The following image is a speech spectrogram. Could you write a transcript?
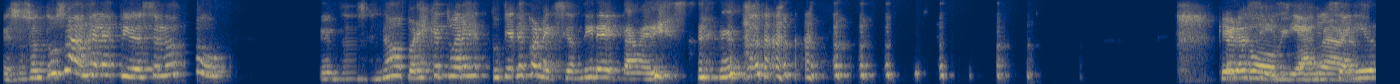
Esos son tus ángeles, pídeselos tú. Entonces, no, pero es que tú eres, tú tienes conexión directa, me dice. pero sí, sí han, se han ido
